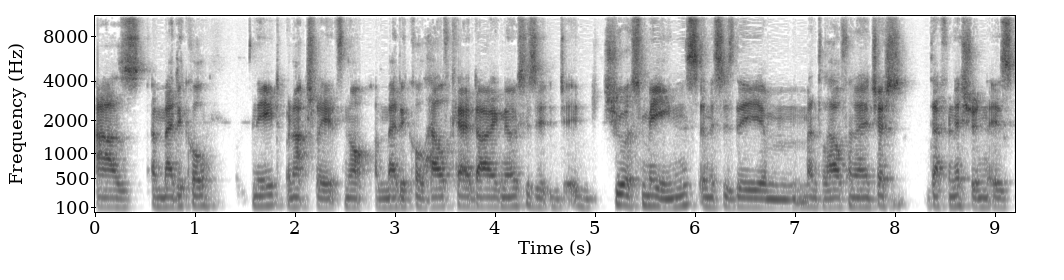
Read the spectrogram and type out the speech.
as a medical need, when actually it's not a medical healthcare diagnosis. It, it just means, and this is the um, mental health and NHS definition, is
